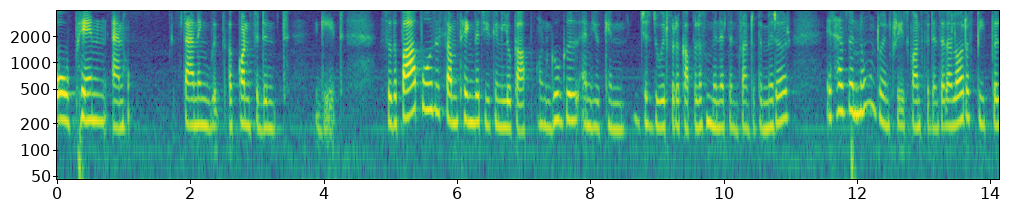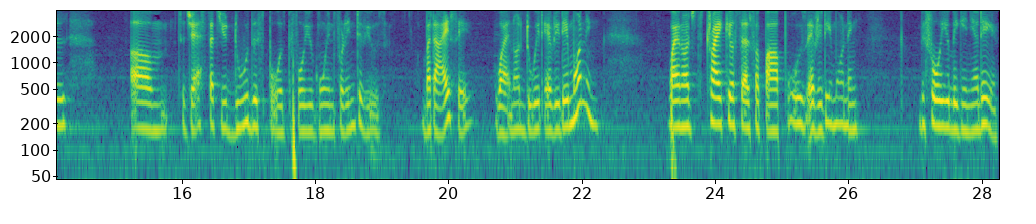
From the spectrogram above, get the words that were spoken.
open and standing with a confident gait. So, the power pose is something that you can look up on Google and you can just do it for a couple of minutes in front of the mirror. It has been known to increase confidence, and a lot of people um, suggest that you do this pose before you go in for interviews. But I say, why not do it every day morning? Why not strike yourself a power pose every day morning? Before you begin your day.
